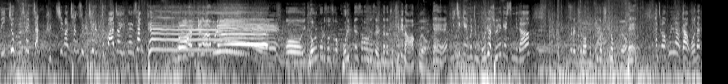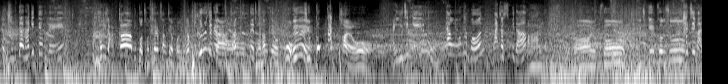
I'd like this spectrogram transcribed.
위쪽으로 살짝 그치만 창술이 체력이 좀 빠져있는 상태 이거 할때 마무리! 어, 이 겨울보리 선수가 고립된 상황에서 일단은 좀 킬이 나왔고요. 네 이지 게임을 좀 노려줘야겠습니다 스트레치로 한번 피격시켰고요. 네 하지만 홀라가 워낙 또 단단하기 때문에 사실 아까부터 저 체력 상태였거든요. 피그를 그러니까요. 맞았는데 저 상태였고 네. 지금 똑같 아요. 아, 이지 게임 다운 한번 맞췄습니다 아, 자, 여기서 이지 게임 선수. 하지만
